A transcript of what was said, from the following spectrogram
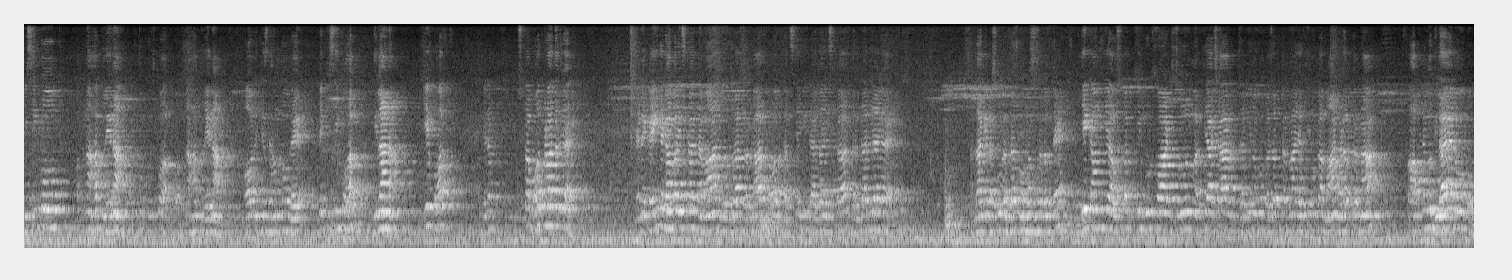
किसी को अपना हक लेना तो खुद को अपना हक लेना। और जैसे हम लोग हैं ये किसी को हक दिलाना, ये बहुत ना उसका बहुत बड़ा दर्जा है। यानी कई जगह पर इसका नमाज़, रोजा, जक़ात और हद से भी ज़्यादा इसका दर्जा दिया गया है। अल्लाह के रसूल हज़रत मोहम्मद ने ये काम किया उस वक्त की लूटफाट जुल्म अत्याचार जमीनों को गजब करना यतीमों का मान हड़प करना तो आपने वो दिलाया लोगों को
